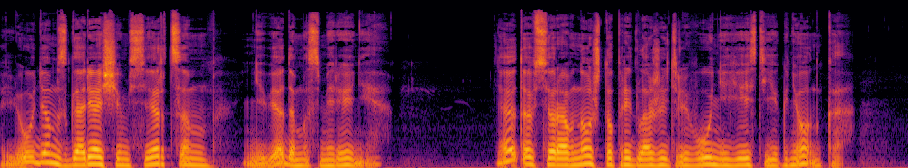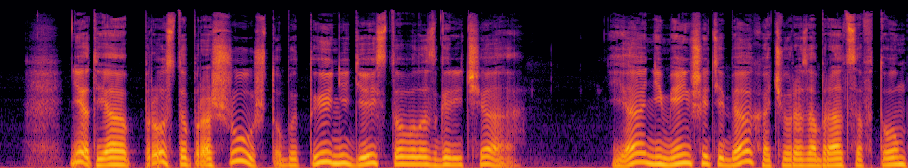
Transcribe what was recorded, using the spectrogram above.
«Людям с горящим сердцем неведомо смирение». Это все равно, что предложить льву не есть ягненка. Нет, я просто прошу, чтобы ты не действовала сгоряча. Я не меньше тебя хочу разобраться в том,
